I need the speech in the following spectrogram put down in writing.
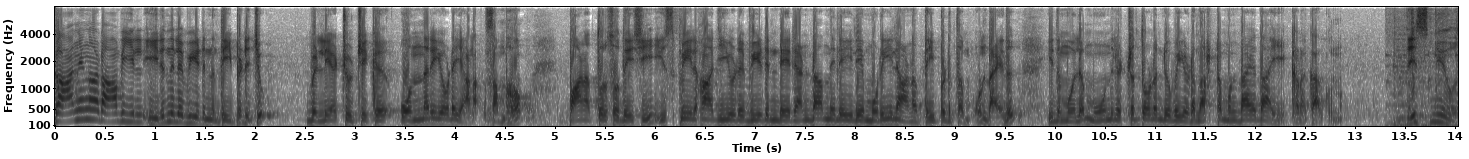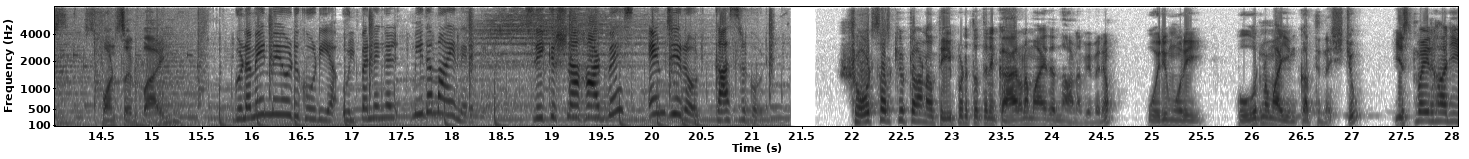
കാഞ്ഞങ്ങാട് ആവിയിൽ ഇരുനില വീടിന് തീപിടിച്ചു. വെള്ളിയാഴ്ച ഉച്ചയ്ക്ക് ഒന്നരയോടെയാണ് സംഭവം. പാണത്തൂർ സ്വദേശി ഇസ്മയിൽ ഹാജിയുടെ വീടിന്റെ രണ്ടാം നിലയിലെ മുറിയിലാണ് തീപിടുത്തം ഉണ്ടായത്. ഇതുമൂലം മൂന്ന് ലക്ഷത്തോളം രൂപയുടെ നഷ്ടമുണ്ടായതായി കണക്കാക്കുന്നു. This news sponsored by ഗുണമേന്മയോട് കൂടിയ ഉൽപ്പന്നങ്ങൾ മിതമായ നിരക്കിൽ. Sreekrishna hardwares M G road Kasaragod. Short സർക്യൂട്ടാണ് തീപിടുത്തത്തിന് കാരണമായതെന്നാണ് വിവരം. ഒരു മുറി പൂർണമായും കത്തിനശിച്ചു. ഇസ്മയിൽ ഹാജി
